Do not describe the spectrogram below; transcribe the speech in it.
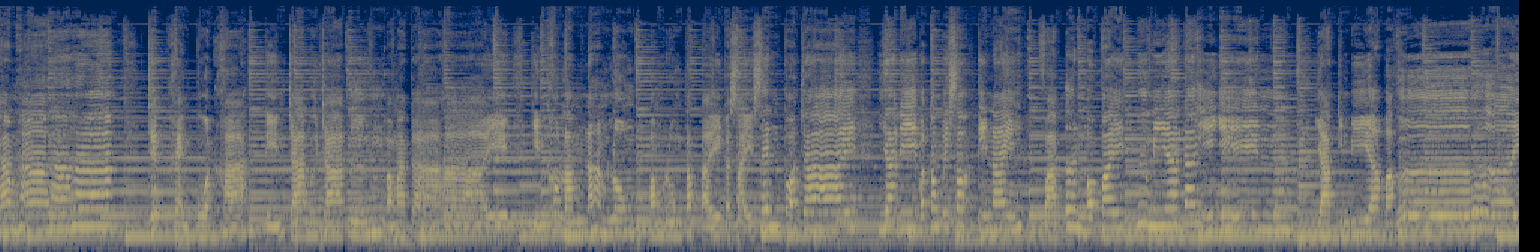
ทำหา เจ็บแข้งปวดขา ตีนจามือจาตึงบามากาย กินข้าวลำน้ำลง บำรุงตับไตก็ใส่เส้นปอใจยาดีบ่ต้องไปเสาะตีไหน ฝากเอิ้นบอกไปเพื่อเมียได้ยิน อยากกินเบียร์บ่เฮ้ย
